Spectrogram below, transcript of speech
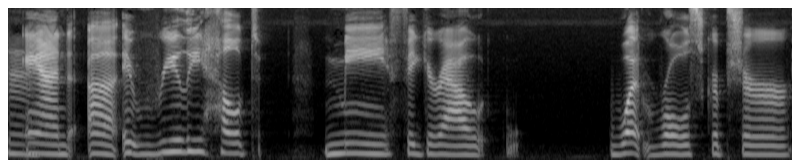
and uh, it really helped me figure out what role scripture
